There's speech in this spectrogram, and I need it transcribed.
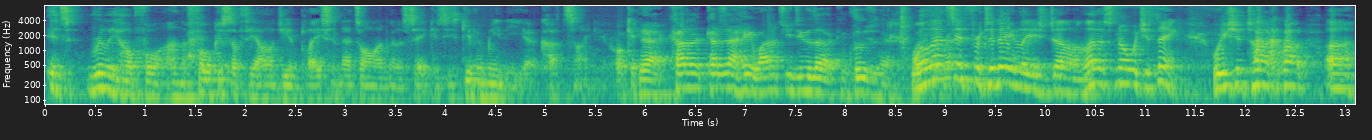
it's really helpful on the focus of theology in place, and that's all I'm going to say because he's giving me the uh, cut sign here. Okay. Yeah, cut it, cut it out. Hey, why don't you do the conclusion there? Well, that's it for today, ladies and gentlemen. Let us know what you think. We should talk about. Uh,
